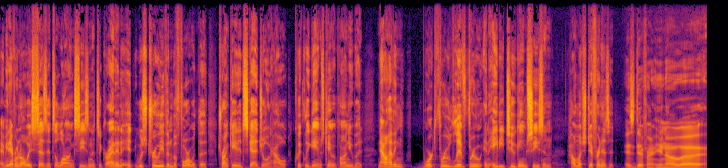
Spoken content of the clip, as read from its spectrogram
I mean, everyone always says it's a long season, it's a grind, and it was true even before with the truncated schedule and how quickly games came upon you. But now, having worked through, lived through an 82 game season, how much different is it? It's different, you know. Uh,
